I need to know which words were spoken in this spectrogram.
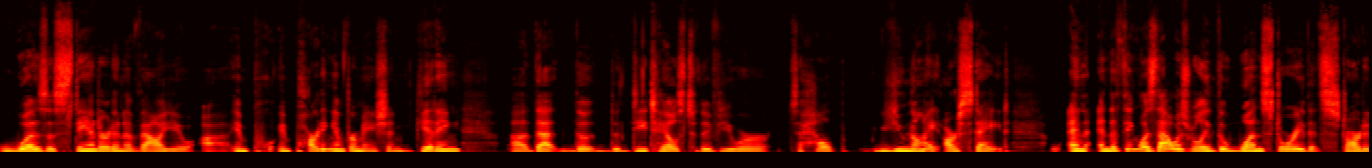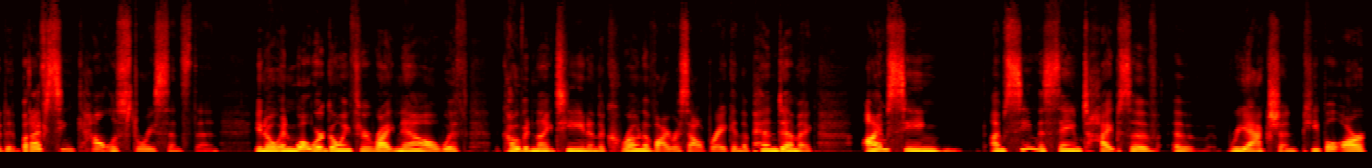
was a standard and a value uh, imp- imparting information, getting uh, that the the details to the viewer to help unite our state. And and the thing was that was really the one story that started it, but I've seen countless stories since then. You know, and what we're going through right now with COVID-19 and the coronavirus outbreak and the pandemic, I'm seeing I'm seeing the same types of uh, reaction. People are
